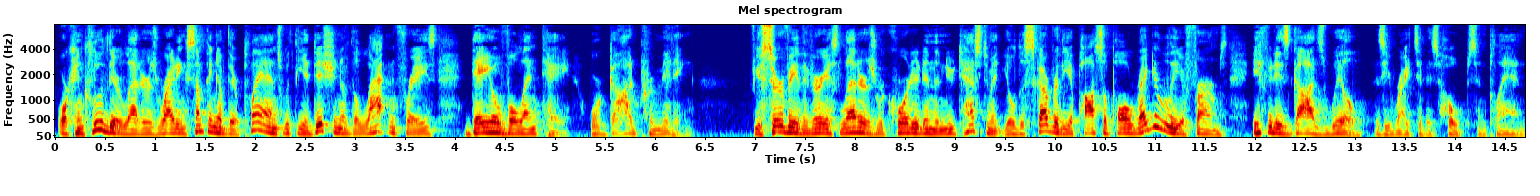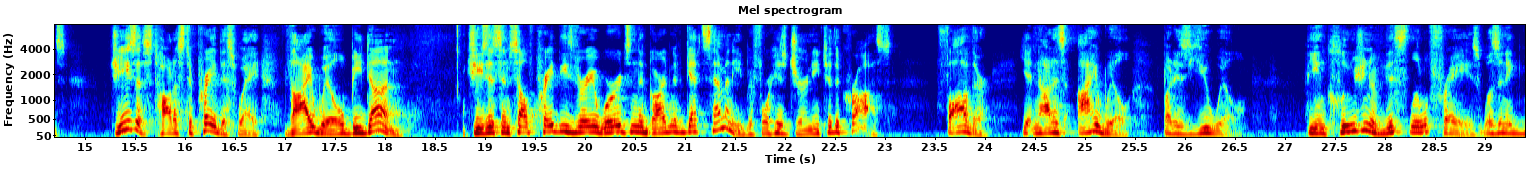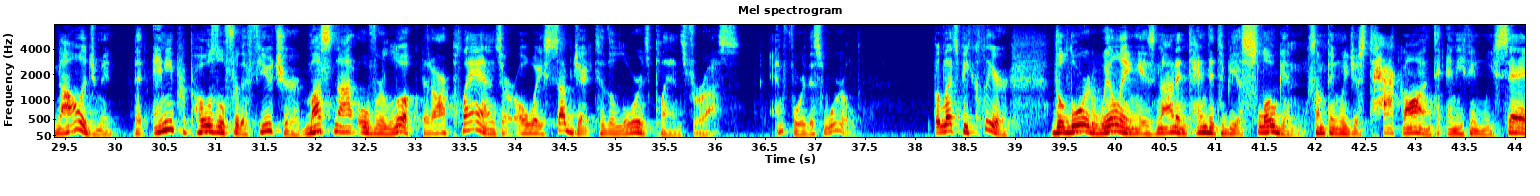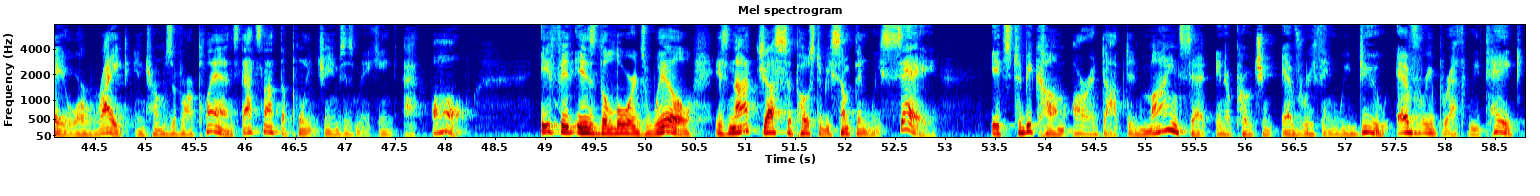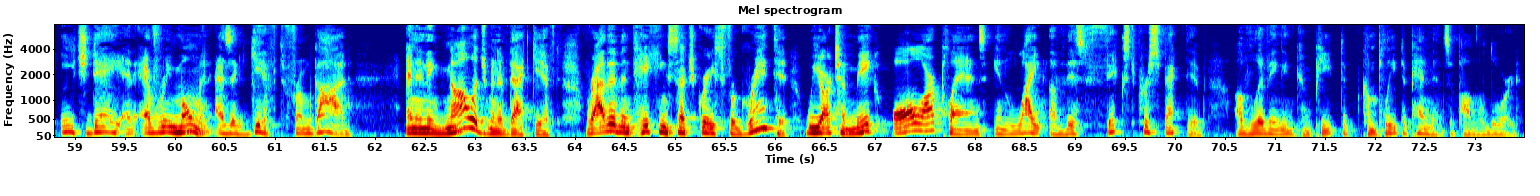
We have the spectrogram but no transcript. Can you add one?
or conclude their letters writing something of their plans with the addition of the Latin phrase Deo volente, or God permitting. If you survey the various letters recorded in the New Testament, you'll discover the apostle Paul regularly affirms, if it is God's will, as he writes of his hopes and plans. Jesus taught us to pray this way, thy will be done. Jesus himself prayed these very words in the Garden of Gethsemane before his journey to the cross. Father, yet not as I will, but as you will. The inclusion of this little phrase was an acknowledgement that any proposal for the future must not overlook that our plans are always subject to the Lord's plans for us and for this world. But let's be clear. The Lord willing is not intended to be a slogan, something we just tack on to anything we say or write in terms of our plans. That's not the point James is making at all if it is the Lord's will, is not just supposed to be something we say. It's to become our adopted mindset in approaching everything we do, every breath we take, each day and every moment as a gift from God. And an acknowledgement of that gift, rather than taking such grace for granted, we are to make all our plans in light of this fixed perspective of living in complete, complete dependence upon the Lord.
